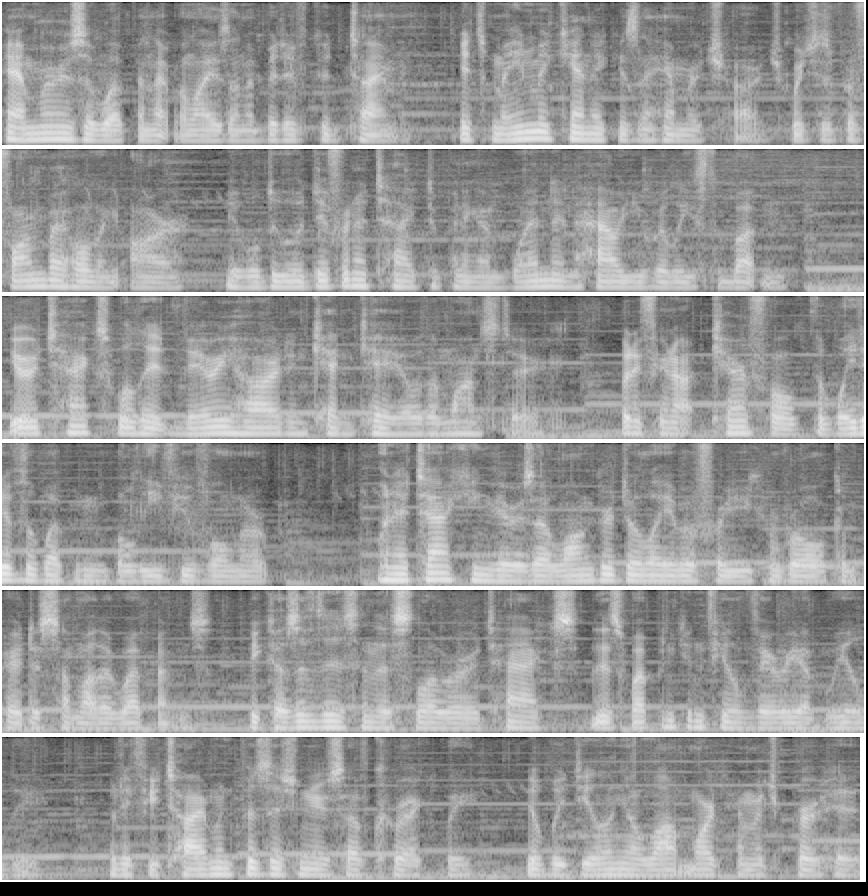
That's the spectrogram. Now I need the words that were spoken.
Hammer is a weapon that relies on a bit of good timing. Its main mechanic is the hammer charge, which is performed by holding R. It will do a different attack depending on when and how you release the button. Your attacks will hit very hard and can KO the monster, but if you're not careful, the weight of the weapon will leave you vulnerable. When attacking, there is a longer delay before you can roll compared to some other weapons. Because of this and the slower attacks, this weapon can feel very unwieldy, but if you time and position yourself correctly, you'll be dealing a lot more damage per hit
